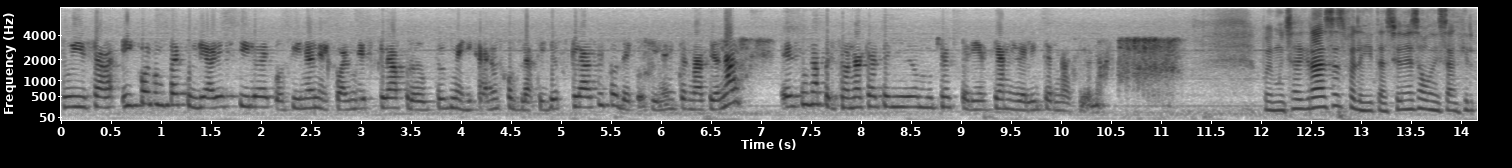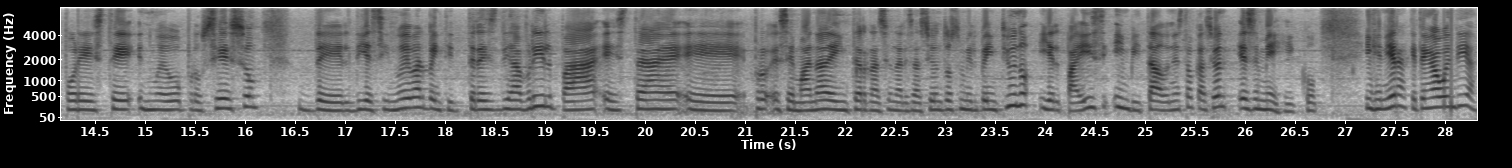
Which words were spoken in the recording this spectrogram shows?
Suiza y con un peculiar estilo de cocina en el cual mezcla productos mexicanos con platillos clásicos de cocina internacional. Es una persona que ha tenido mucha experiencia a nivel internacional. Pues muchas gracias, felicitaciones a Unisangil por este nuevo proceso. Del 19 al 23 de abril va esta eh, semana de internacionalización 2021 y el país invitado en esta ocasión es México. Ingeniera, que tenga buen día.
